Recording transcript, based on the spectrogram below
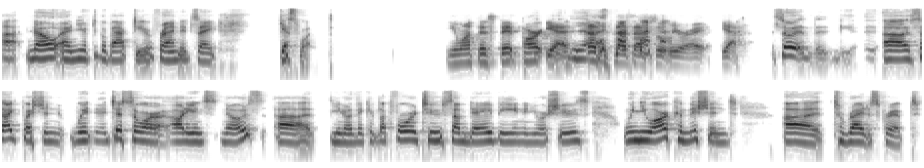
uh, no and you have to go back to your friend and say guess what you want this bit part? Yeah, yeah. that's that's absolutely right. Yeah. So, uh, side question, when, just so our audience knows, uh, you know, they could look forward to someday being in your shoes when you are commissioned uh, to write a script.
